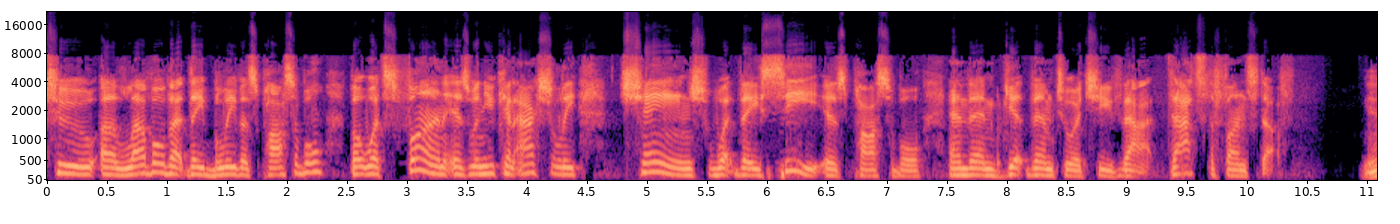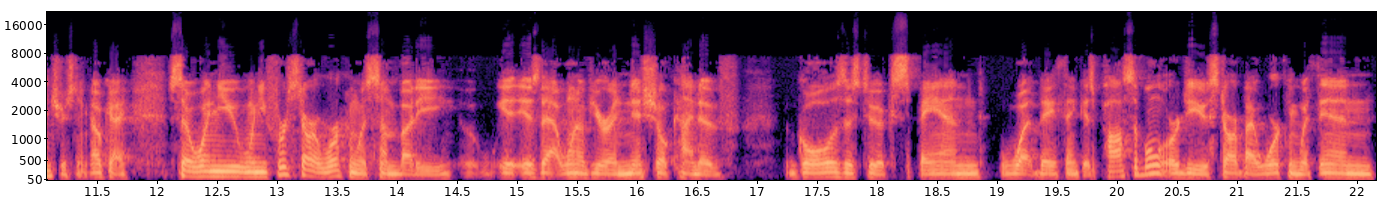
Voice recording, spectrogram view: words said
to a level that they believe is possible. But what's fun is when you can actually change what they see is possible and then get them to achieve that. That's the fun stuff. Interesting. Okay. So when you when you first start working with somebody, is that one of your initial kind of goals is to expand what they think is possible or do you start by working within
